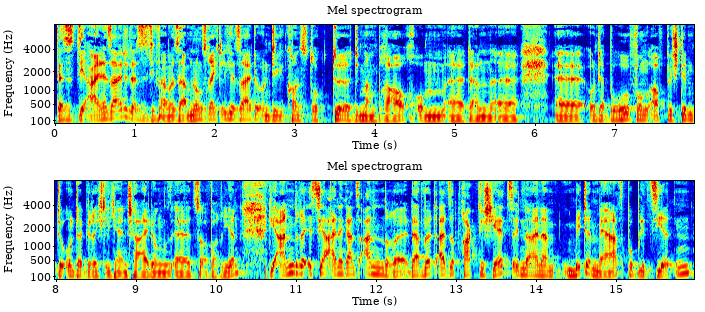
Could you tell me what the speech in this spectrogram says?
Das ist die eine Seite, das ist die versammlungsrechtliche Seite und die Konstrukte, die man braucht, um äh, dann äh, äh, unter Berufung auf bestimmte untergerichtliche Entscheidungen äh, zu operieren. Die andere ist ja eine ganz andere. Da wird also praktisch jetzt in einer Mitte März publizierten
